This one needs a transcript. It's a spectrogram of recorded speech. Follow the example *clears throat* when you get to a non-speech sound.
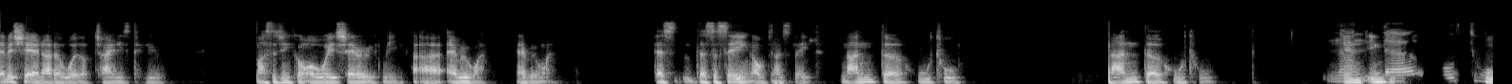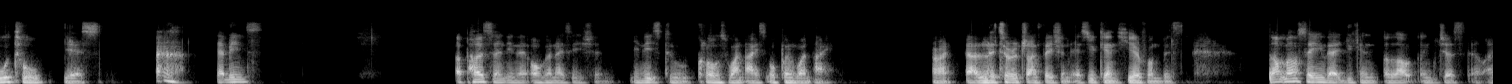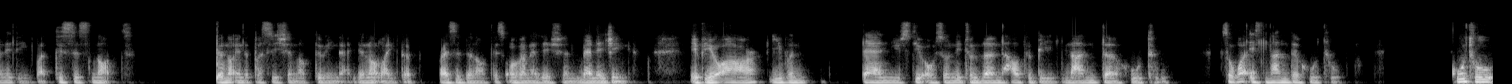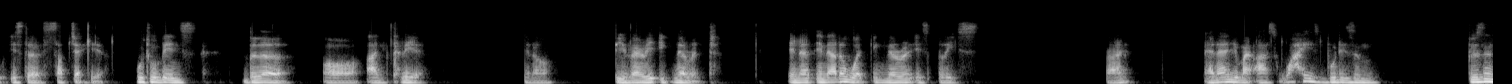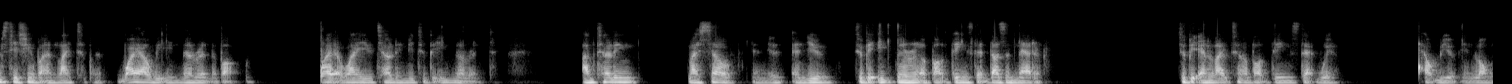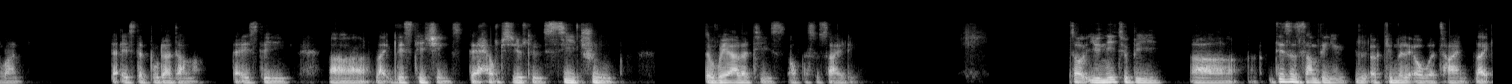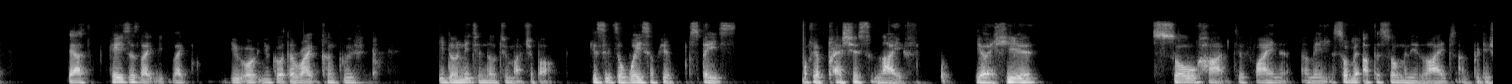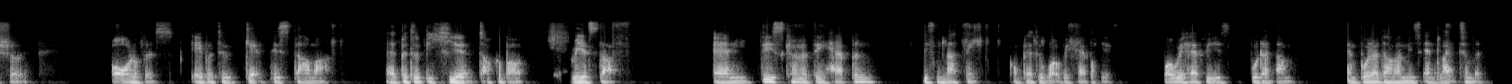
Let me share another word of Chinese to you. Master Jin can always share it with me. Uh, everyone, everyone. There's there's a saying I'll translate. 难得糊涂.难得糊涂. In English, 糊涂. Yes. *clears throat* that means a person in an organization, he needs to close one eye, open one eye. All right, a literal translation, as you can hear from this. I'm not saying that you can allow and just anything, but this is not, you're not in the position of doing that. You're not like the president of this organization managing. If you are, even then you still also need to learn how to be nan de hutu. So what is nan de hutu? Hutu is the subject here. Hutu means blur or unclear. You know, be very ignorant. In, a, in other words, ignorant is bliss. Right? And then you might ask, why is Buddhism Buddhism is teaching about enlightenment? Why are we ignorant about why why are you telling me to be ignorant? I'm telling myself and you and you to be ignorant about things that doesn't matter. To be enlightened about things that will help you in long run. That is the Buddha Dharma. That is the uh, like these teachings that helps you to see through the realities of the society. So you need to be. Uh, this is something you, you accumulate over time. Like there are cases like like you or you got the right conclusion. You don't need to know too much about because it's a waste of your space, of your precious life. You're here so hard to find. I mean, so many after so many lives, I'm pretty sure all of us able to get this dharma, able to be here, and talk about real stuff, and this kind of thing happen is nothing compared to what we have here. What we have is Buddha Dharma, and Buddha Dharma means enlightenment.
